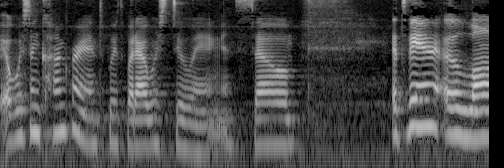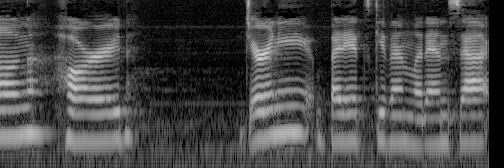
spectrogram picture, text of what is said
it wasn't congruent with what I was doing. So it's been a long, hard journey, but it's given Lorenza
